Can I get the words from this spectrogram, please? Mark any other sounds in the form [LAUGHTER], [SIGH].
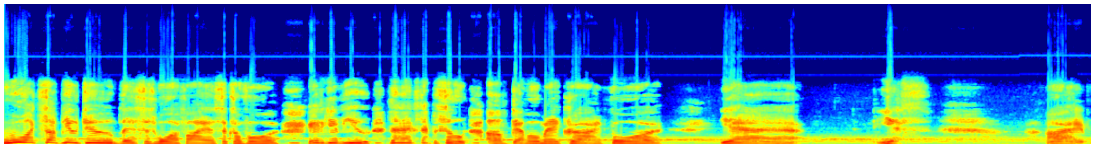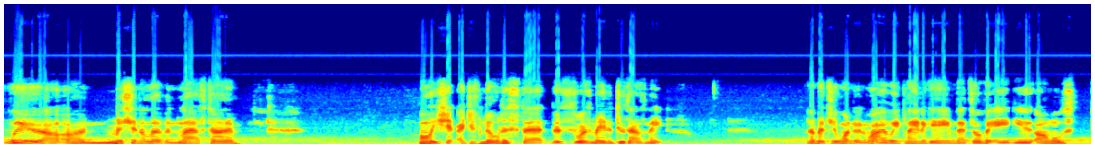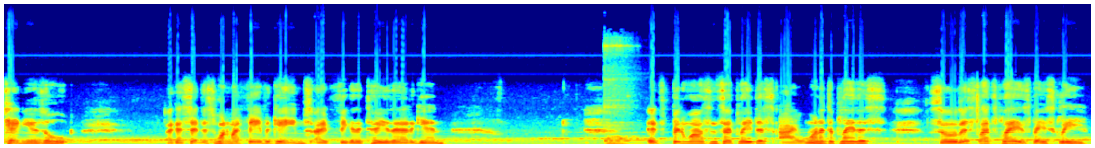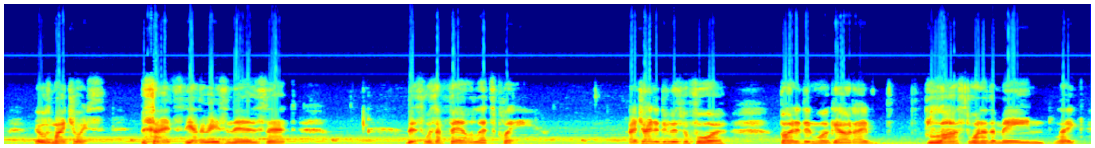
What's up YouTube? This is Warfire604 here to give you the next episode of Devil May Cry 4. Yeah! Yes! Alright, we are on mission 11. Last time... Holy shit, I just noticed that this was made in 2008. I bet you're wondering, why are we playing a game that's over 8 years, almost 10 years old? Like I said, this is one of my favorite games. I figured I'd tell you that again. It's been a while since I played this. I wanted to play this. So this Let's Play is basically, it was my choice. Besides, the other reason is that this was a failed Let's Play. I tried to do this before, but it didn't work out. I lost one of the main, like,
